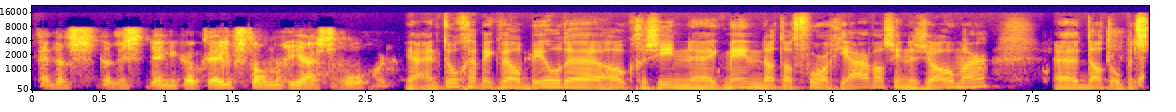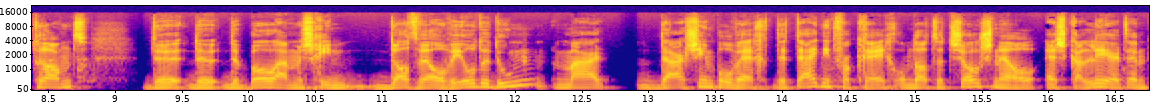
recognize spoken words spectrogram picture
En dat is, dat is denk ik ook de hele verstandige, juiste volgorde. Ja, en toch heb ik wel beelden ook gezien. eh, ik meen dat dat vorig jaar was in de zomer. eh, dat op het strand de, de, de BOA misschien dat wel wilde doen. Maar daar simpelweg de tijd niet voor kreeg. Omdat het zo snel escaleert. En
